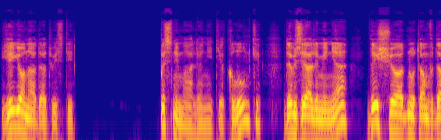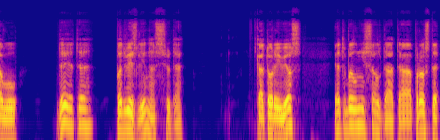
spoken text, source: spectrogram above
Ее надо отвезти. Поснимали они те клунки, да взяли меня, да еще одну там вдову, да это подвезли нас сюда. Который вез, это был не солдат, а просто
